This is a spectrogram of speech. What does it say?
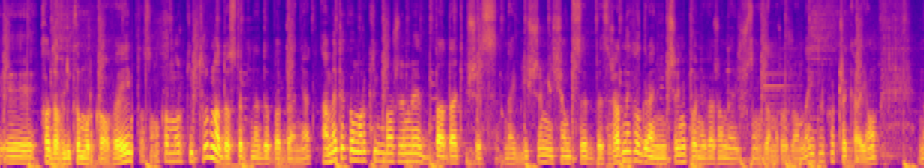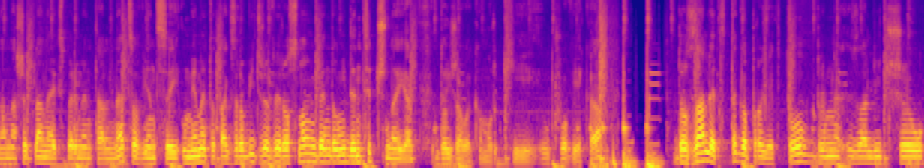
y, hodowli komórkowej. To są komórki trudno dostępne do badania, a my te komórki możemy badać przez najbliższe miesiące bez żadnych ograniczeń, ponieważ one już są zamrożone i tylko czekają na nasze plany eksperymentalne. Co więcej, umiemy to tak zrobić, że wyrosną i będą identyczne jak dojrzałe komórki u człowieka. Do zalet tego projektu bym zaliczył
